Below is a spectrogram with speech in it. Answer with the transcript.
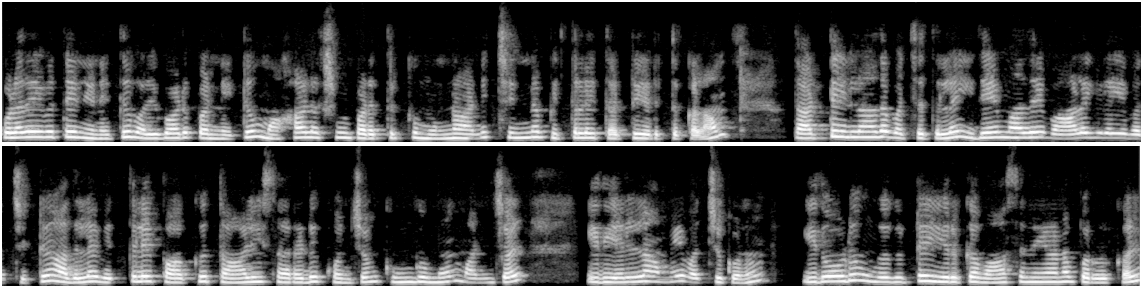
குலதெய்வத்தை நினைத்து வழிபாடு பண்ணிட்டு மகாலட்சுமி படத்திற்கு முன்னாடி சின்ன பித்தளை தட்டு எடுத்துக்கலாம். தட்டு இல்லாத பட்சத்துல இதே மாதிரி வாழை இலையை வச்சுட்டு அதுல வெத்திலை பாக்கு தாலி சரடு கொஞ்சம் குங்குமம் மஞ்சள் இது எல்லாமே வச்சுக்கணும். இதோடு உங்ககிட்ட இருக்க வாசனையான பொருட்கள்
